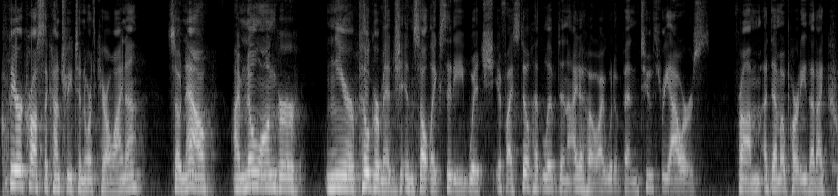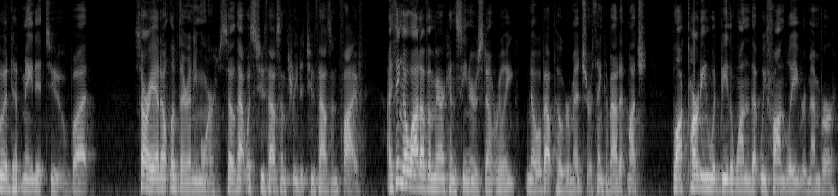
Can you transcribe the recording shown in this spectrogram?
clear across the country to North Carolina. So now I'm no longer near Pilgrimage in Salt Lake City, which, if I still had lived in Idaho, I would have been two, three hours from a demo party that I could have made it to. But sorry, I don't live there anymore. So that was 2003 to 2005. I think a lot of American sceners don't really know about pilgrimage or think about it much. Block Party would be the one that we fondly remember,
